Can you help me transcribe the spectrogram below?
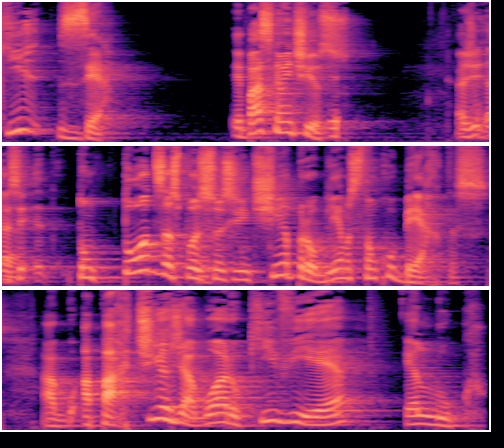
quiser. É basicamente isso. A gente, assim, então, todas as posições que a gente tinha problemas estão cobertas. A, a, partir de agora, o que vier é lucro.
